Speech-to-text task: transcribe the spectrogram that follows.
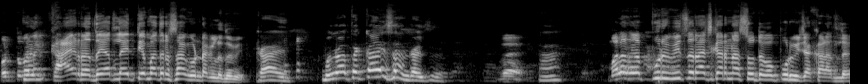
पण तुम्हाला काय हृदयातलं आहे ते मात्र सांगून टाकलं तुम्ही. काय? मग आता काय सांगायचं? हा? मला सांगा, पूर्वीचं राजकारण असं होतं का पूर्वीच्या काळातलं?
